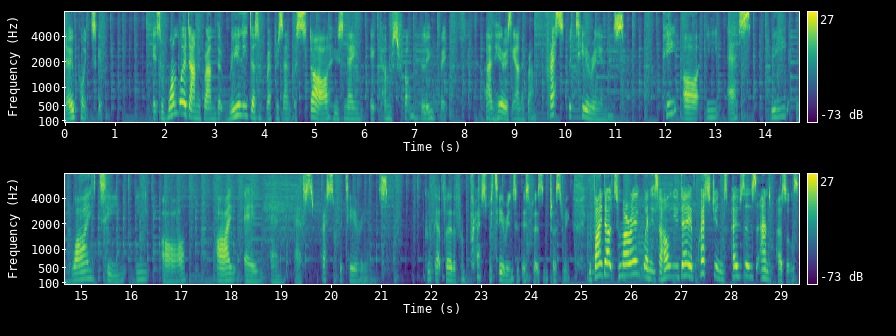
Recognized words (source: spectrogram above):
No points given. It's a one word anagram that really doesn't represent the star whose name it comes from, believe me. And here is the anagram Presbyterians. P R E S B Y T E R I A N S. Presbyterians. Couldn't get further from Presbyterians with this person, trust me. You'll find out tomorrow when it's a whole new day of questions, poses, and puzzles.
